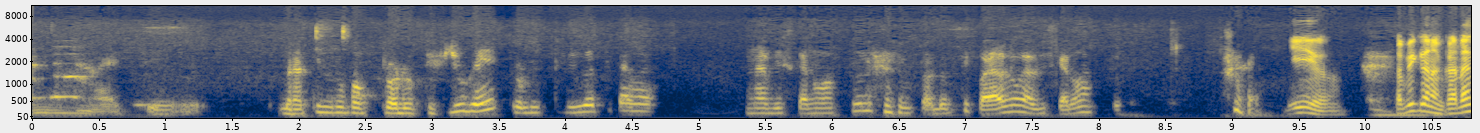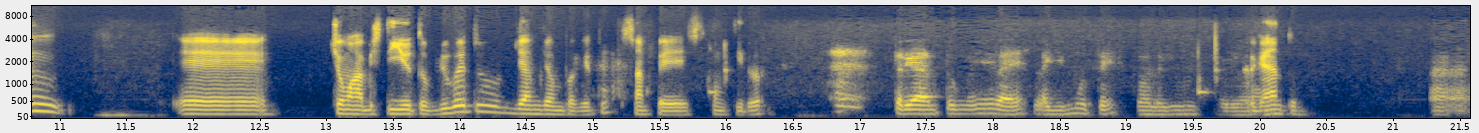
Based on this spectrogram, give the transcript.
Nah, itu berarti berupa produktif juga ya produktif juga kita menghabiskan waktu produktif padahal menghabiskan waktu. Iya. Tapi kadang-kadang eh cuma habis di YouTube juga itu jam-jam begitu sampai sebelum tidur. Tergantung ini lah ya lagi mood ya kalau lagi mood. Tergantung. Ah,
